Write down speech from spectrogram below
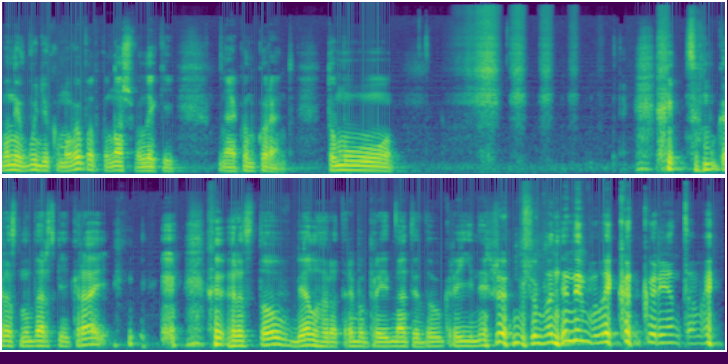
вони в будь-якому випадку наш великий е, конкурент. Тому, тому Краснодарський край, Ростов, Белгород треба приєднати до України, щоб, щоб вони не були конкурентами.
